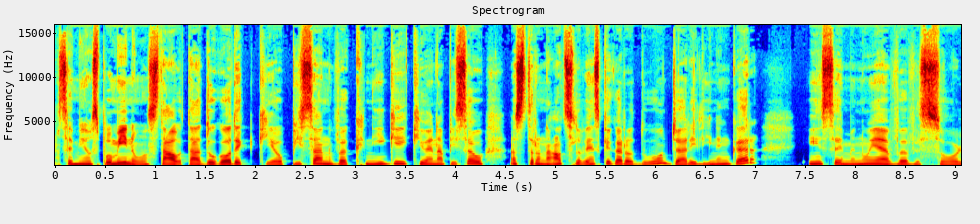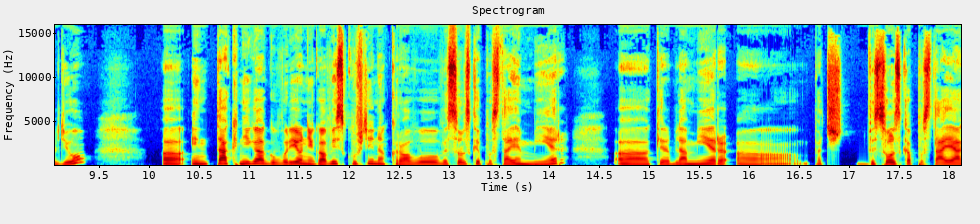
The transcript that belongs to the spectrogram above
Se mi je v spominu ostal ta dogodek, ki je opisan v knjigi, ki jo je napisal astronaut slovenskega rodu, Jerry Lininger, in se imenuje V vesolju. Uh, in ta knjiga govori o njegovi izkušnji na krovu vesoljske postaje Mir, uh, ker je bila Mir uh, pač vesoljska postaja,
